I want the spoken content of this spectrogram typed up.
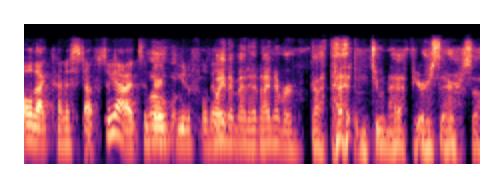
all that kind of stuff. So yeah, it's a well, very beautiful. Wait a minute, I never got that in two and a half years there. So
